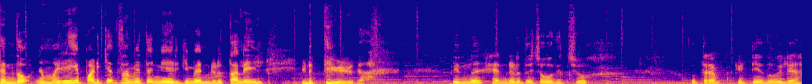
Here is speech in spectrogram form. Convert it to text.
എന്തോ ഞാൻ മര്യാദ പഠിക്കാത്ത സമയത്ത് തന്നെയായിരിക്കും എന്റെ ഒരു തലയിൽ ഇടുത്തി വീഴുക. ഇന്ന് എന്റെ അടുത്ത് ചോദിച്ചു ഉത്തരം കിട്ടിയതുമില്ല.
